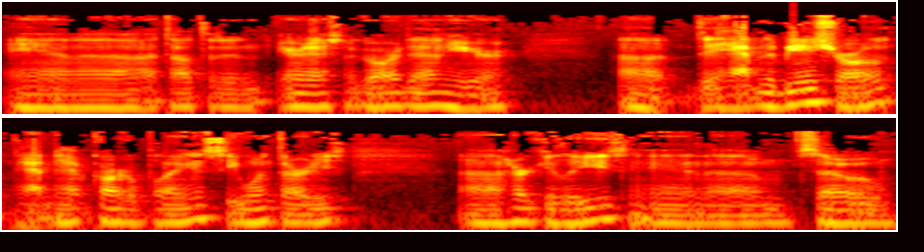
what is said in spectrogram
and, uh, I talked to the Air National Guard down here. Uh, they happened to be in Charlotte, happened to have cargo planes, C-130s, uh, Hercules. And, um, so,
